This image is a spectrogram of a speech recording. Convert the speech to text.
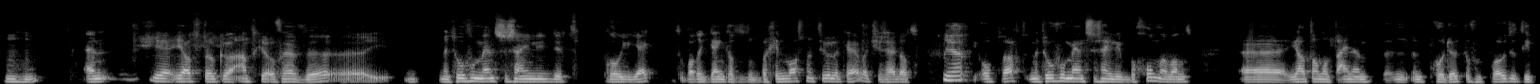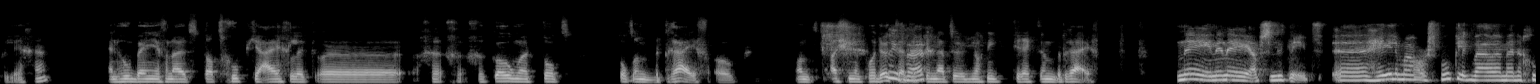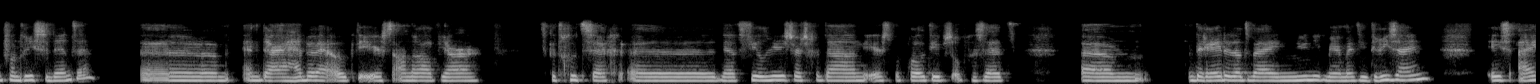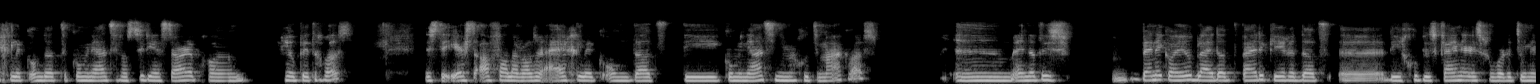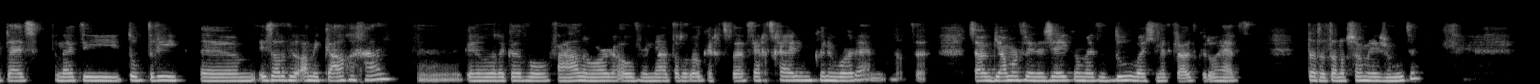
Mhm. En je, je had het ook een aantal keer over hebben. Uh, met hoeveel mensen zijn jullie dit project, wat ik denk dat het op het begin was natuurlijk, hè, wat je zei dat ja. die opdracht. Met hoeveel mensen zijn jullie begonnen? Want uh, je had dan op het einde een, een product of een prototype liggen. En hoe ben je vanuit dat groepje eigenlijk uh, gekomen tot, tot een bedrijf ook? Want als je een product hebt, heb je natuurlijk nog niet direct een bedrijf. Nee, nee, nee, absoluut niet. Uh, helemaal oorspronkelijk waren we met een groep van drie studenten. En daar hebben wij ook de eerste anderhalf jaar, als ik het goed zeg, net field research gedaan, de eerste prototypes opgezet. Um, de reden dat wij nu niet meer met die drie zijn, is eigenlijk omdat de combinatie van studie en start-up gewoon heel pittig was. Dus de eerste afvaller was er eigenlijk omdat die combinatie niet meer goed te maken was. Um, en dat is, ben ik al heel blij dat beide keren dat uh, die groep dus kleiner is geworden toen tijd vanuit die top drie um, is altijd heel amicaal gegaan. Uh, ik weet nog dat ik heel veel verhalen hoorde over nou, dat het ook echt uh, vechtscheidingen kunnen worden. En dat uh, zou ik jammer vinden, zeker met het doel wat je met Cloud Cuddle hebt dat het dan op zo'n manier zou moeten.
